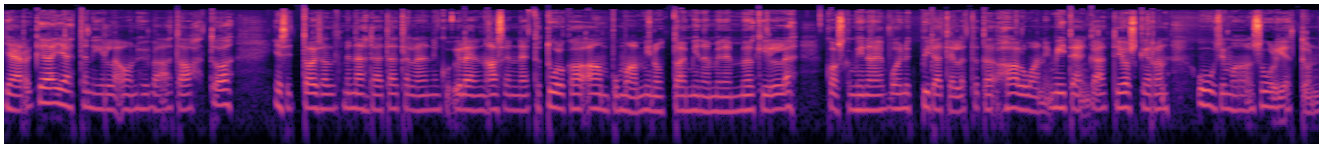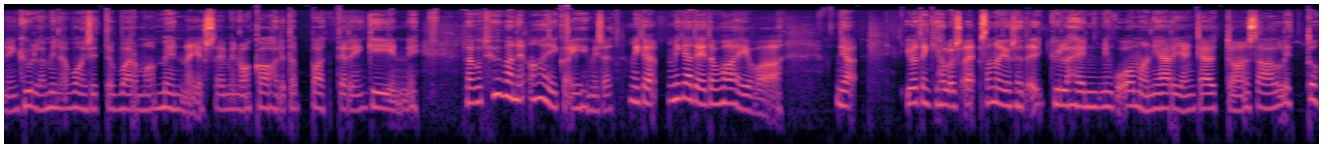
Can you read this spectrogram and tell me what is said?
järkeä ja että niillä on hyvää tahtoa. Ja sitten toisaalta me nähdään tämä tällainen niin kuin yleinen asenne, että tulkaa ampumaan minut tai minä menen mökille, koska minä en voi nyt pidätellä tätä haluani mitenkään. Että jos kerran Uusimaa on suljettu, niin kyllä minä voin sitten varmaan mennä, jos ei minua kahdita patteriin kiinni. Saakot hyvänä aika ihmiset, mikä, mikä teitä vaivaa? Ja jotenkin haluaisin sanoa just, että kyllä he niin kuin oman järjen käyttö on sallittu,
